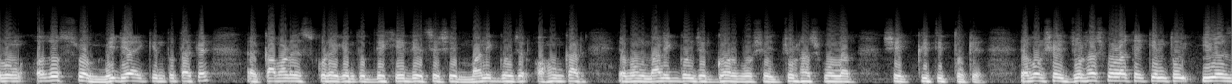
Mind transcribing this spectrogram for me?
এবং অজস্র মিডিয়ায় কিন্তু তাকে কাভারেজ করে কিন্তু দেখিয়ে দিয়েছে সেই মানিকগঞ্জের অহংকার এবং মানিকগঞ্জের গর্ব সেই জুলহাস মোল্লার সেই কৃতিত্বকে। এবং সেই জুলহাস মোল্লাকে কিন্তু ইউএস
